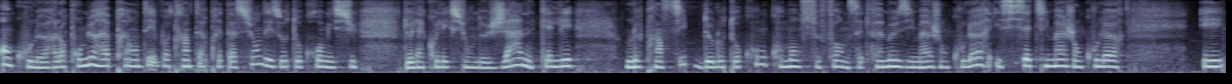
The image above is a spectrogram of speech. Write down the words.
en couleur. Alors pour mieux appréhender votre interprétation des autochromes issus de la collection de Jeanne, quel est le principe de l'autochrome Comment se forme cette fameuse image en couleur. Et si cette image en couleur est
